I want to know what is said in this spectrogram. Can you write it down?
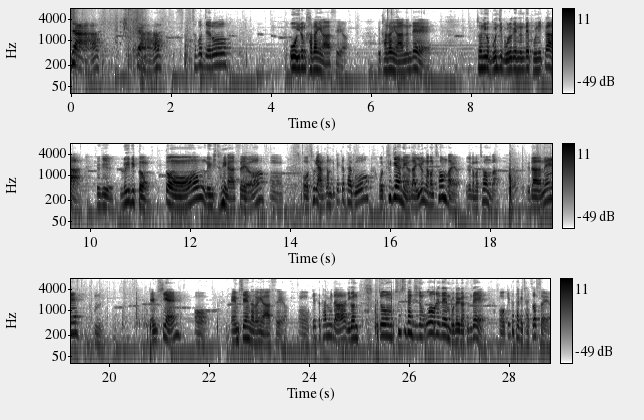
자, 자. 첫 번째로, 오 이런 가방이 나왔어요. 이 가방이 나왔는데 전 이거 뭔지 모르겠는데 보니까 여기 루이비통 똥 루이비통이 나왔어요. 어, 어, 속에 안감도 깨끗하고 어, 특이하네요. 나 이런 가방 처음 봐요. 이런 가방 처음 봐. 그 다음에 음, MCM 어 MCM 가방이 나왔어요. 어, 깨끗합니다. 이건 좀 출시된 지 좀 오래된 모델 같은데 어, 깨끗하게 잘 썼어요.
